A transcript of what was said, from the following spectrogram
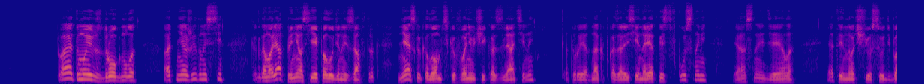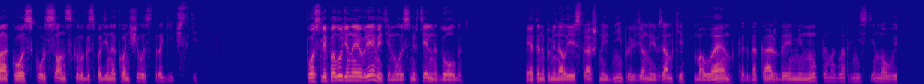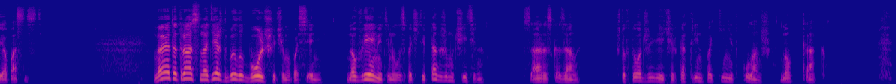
Поэтому и вздрогнула от неожиданности, когда моряк принес ей полуденный завтрак, несколько ломтиков вонючей козлятины, которые, однако, показались ей на редкость вкусными, Ясное дело, этой ночью судьба коз курсонского господина кончилась трагически. После полуденное время тянулось смертельно долго. Это напоминало ей страшные дни, проведенные в замке Мален, когда каждая минута могла принести новую опасность. На этот раз надежд было больше, чем опасений, но время тянулось почти так же мучительно. Сара сказала — что в тот же вечер Катрин покинет Куланш. Но как?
